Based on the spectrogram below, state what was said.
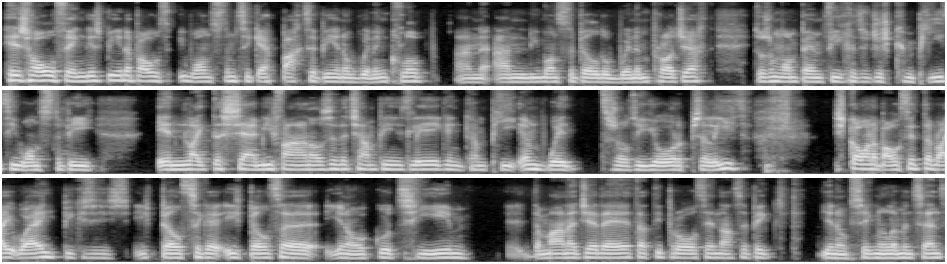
His whole thing has been about he wants them to get back to being a winning club and and he wants to build a winning project. He doesn't want Benfica to just compete. He wants to be in like the semi-finals of the Champions League and competing with sort of Europe's elite. He's going about it the right way because he's he's built a he's built a you know a good team the manager there that they brought in, that's a big, you know, signal of intent.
